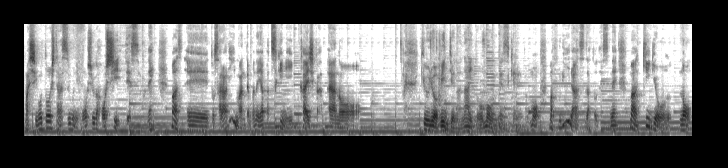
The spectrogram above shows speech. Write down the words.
まあ、仕事をしたらすぐに報酬が欲しいですよね。まあ、えっ、と、サラリーマンでもね、やっぱ月に1回しか、あの給料日っていうのはないと思うんですけれども、まあ、フリーランスだとですね、まあ、企業の、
